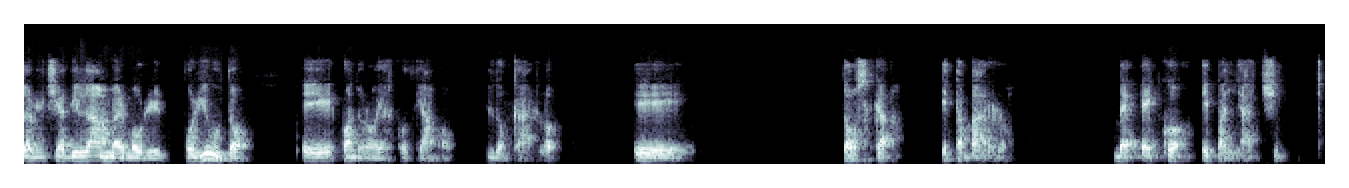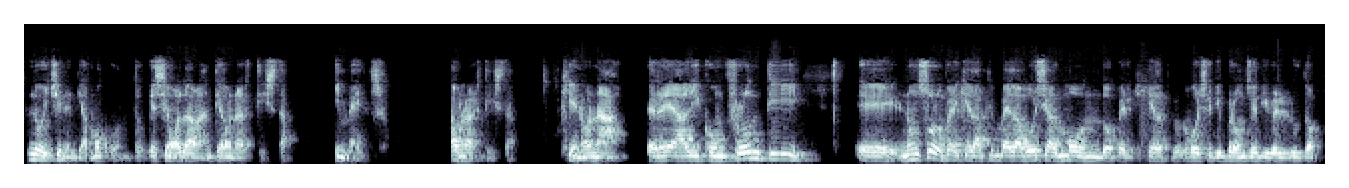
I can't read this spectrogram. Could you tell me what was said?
la Lucia di Lammermoor, il Poliuto, e quando noi ascoltiamo il Don Carlo, e Tosca e Tabarro, beh, ecco, e Pagliacci, noi ci rendiamo conto che siamo davanti a un artista immenso a un artista che non ha reali confronti, eh, non solo perché è la più bella voce al mondo, perché è la voce di bronzo e di velluto,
